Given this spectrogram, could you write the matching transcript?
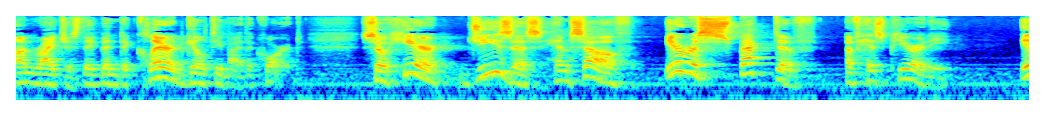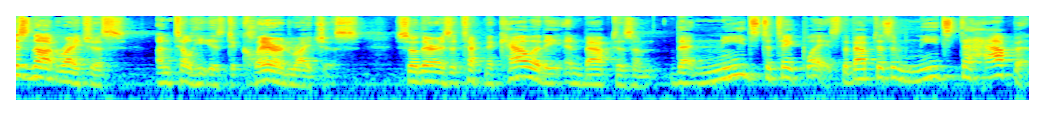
unrighteous. They've been declared guilty by the court. So here, Jesus himself, irrespective of his purity, is not righteous until he is declared righteous. So there is a technicality in baptism that needs to take place. The baptism needs to happen.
